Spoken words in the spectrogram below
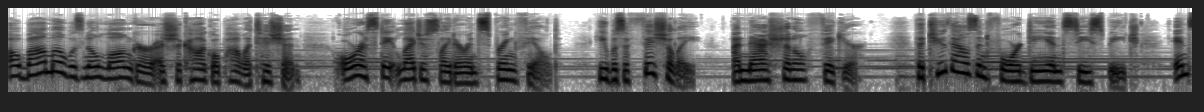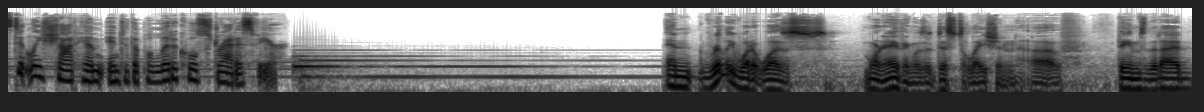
Obama was no longer a Chicago politician or a state legislator in Springfield. He was officially a national figure. The 2004 DNC speech instantly shot him into the political stratosphere. And really, what it was more than anything was a distillation of themes that I'd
